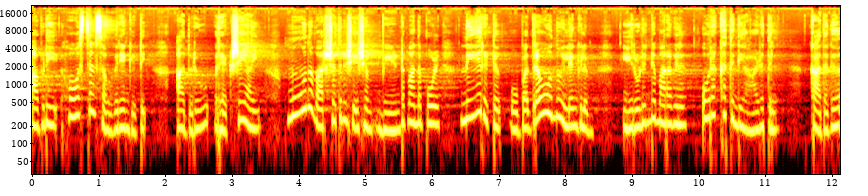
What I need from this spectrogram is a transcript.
അവിടെ ഹോസ്റ്റൽ സൗകര്യം കിട്ടി. അതൊരു രക്ഷയായി. മൂന്ന് വർഷത്തിനു ശേഷം വീണ്ടും വന്നപ്പോൾ നേരിട്ട് ഉപദ്രവമൊന്നുമില്ലെങ്കിലും ഇരുളിന്റെ മറവിൽ ഉറക്കത്തിന്റെ ആഴത്തിൽ കഥക്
